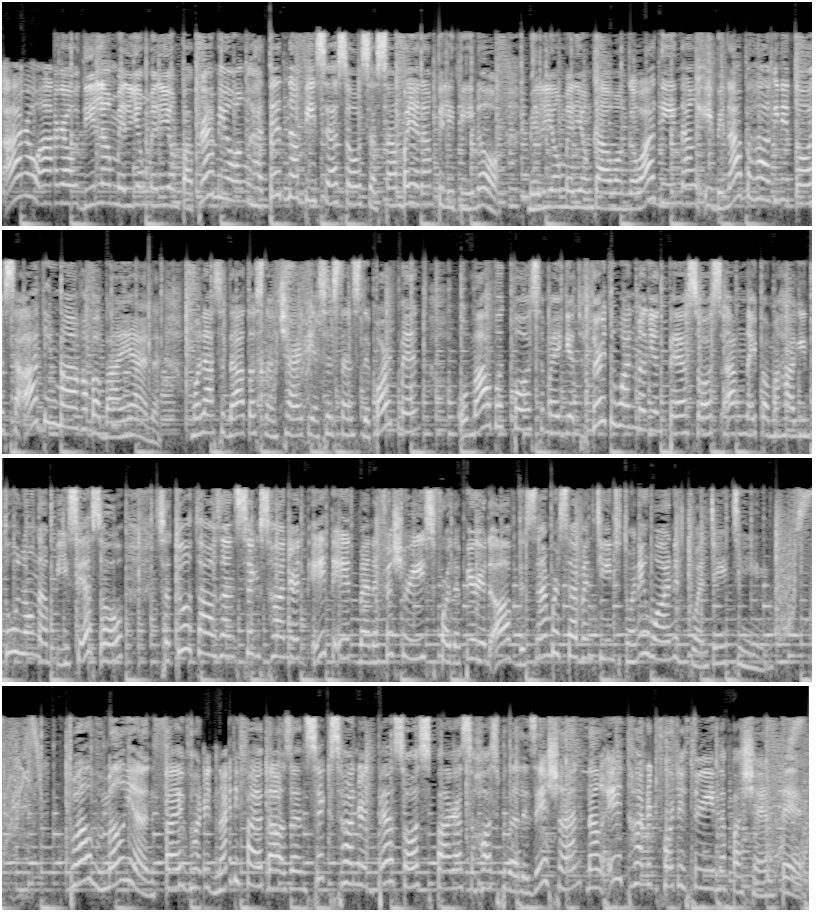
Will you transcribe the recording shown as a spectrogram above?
Araw-araw, di lang milyong-milyong papremyo ang hatid ng PCSO sa sambayan ng Pilipino. Milyong-milyong kawang gawa din ang ibinabahagi nito sa ating mga kababayan. Mula sa datos ng Charity Assistance Department, umabot po sa mayigit 31 million pesos ang naipamahaging tulong ng PCSO sa 2,688 beneficiaries for the period of December 17 to 21, 2018. 12,595,600 pesos para sa hospitalization ng 843 na pasyente.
